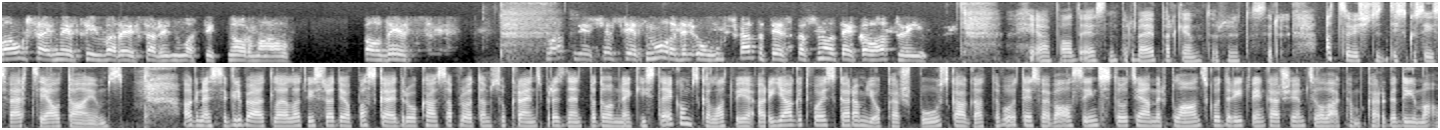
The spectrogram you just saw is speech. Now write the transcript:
lauksaimniecība varēs arī notikt normāli. Paldies! Latvieši esiet modri un skatieties, kas notiek ar Latviju. Jā, paldies nu, par vējparkiem. Tur tas ir atsevišķas diskusijas vērts jautājums. Agnese gribētu, lai Latvijas radio paskaidro, kā saprotams Ukrainas prezidenta padomnieka izteikums, ka Latvija arī jāgatavojas karam, jo karš būs, kā gatavoties, vai valsts institūcijām ir plāns, ko darīt vienkāršiem cilvēkam kara gadījumā.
